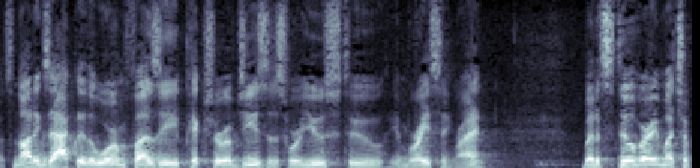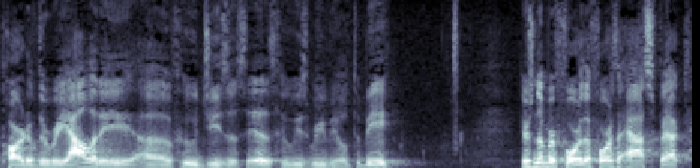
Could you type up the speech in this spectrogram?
It's not exactly the warm, fuzzy picture of Jesus we're used to embracing, right? But it's still very much a part of the reality of who Jesus is, who he's revealed to be. Here's number four, the fourth aspect.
